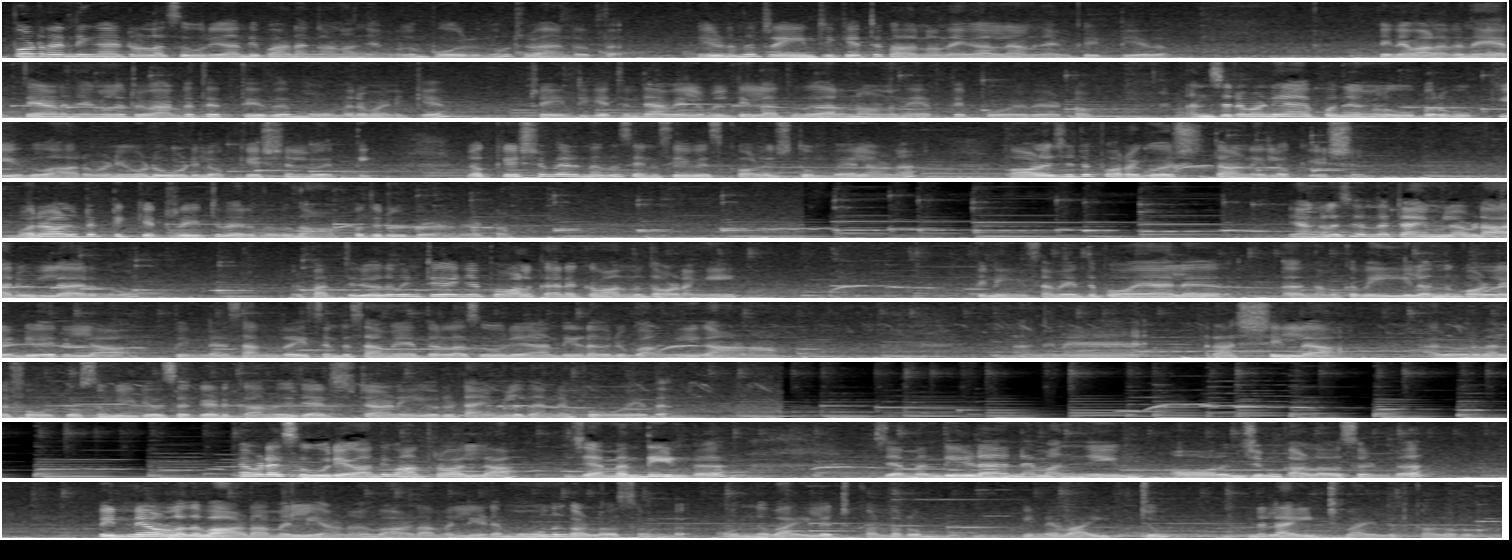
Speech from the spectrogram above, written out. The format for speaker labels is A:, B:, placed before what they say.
A: ഇപ്പോൾ ട്രെൻഡിങ് ആയിട്ടുള്ള സൂര്യകാന്തി പാടം കാണാൻ ഞങ്ങളും പോയിരുന്നു ട്രിവാൻഡ്രത്ത്. ഇവിടുന്ന് ട്രെയിൻ ടിക്കറ്റ് പതിനൊന്നേകാലിനാണ് ഞങ്ങൾക്ക് കിട്ടിയത്. പിന്നെ വളരെ നേരത്തെയാണ് ഞങ്ങൾ ട്രിവാൻഡ്രത്ത് എത്തിയത് മൂന്നര മണിക്ക്. ട്രെയിൻ ടിക്കറ്റിന്റെ അവൈലബിലിറ്റി ഇല്ലാത്തത് കാരണമാണ് നേരത്തെ പോയത് കേട്ടോ. അഞ്ചര മണിയായപ്പോൾ ഞങ്ങൾ ഊബർ ബുക്ക് ചെയ്തു ആറ് മണിയോടുകൂടി ലൊക്കേഷനിലും എത്തി. ലൊക്കേഷൻ വരുന്നത് സെന്റ് സേവിയസ് കോളേജ് തുമ്പയിലാണ്. കോളേജിന്റെ പുറകുവശത്താണ് ഈ ലൊക്കേഷൻ ഒരാളുടെ ടിക്കറ്റ് റേറ്റ് വരുന്നത് നാൽപ്പത് രൂപയാണ് കേട്ടോ. ഞങ്ങൾ ചെന്ന ടൈമിൽ അവിടെ ആരും ഇല്ലായിരുന്നു. ഒരു പത്തിരുപത് മിനിറ്റ് കഴിഞ്ഞപ്പോൾ ആൾക്കാരൊക്കെ വന്ന് തുടങ്ങി. പിന്നെ ഈ സമയത്ത് പോയാൽ നമുക്ക് വെയിലൊന്നും കൊള്ളേണ്ടി വരില്ല. പിന്നെ സൺറൈസിന്റെ സമയത്തുള്ള സൂര്യകാന്തിയുടെ ഒരു ഭംഗി കാണാം. അങ്ങനെ റഷില്ല അതുകൊണ്ട് നല്ല ഫോട്ടോസും വീഡിയോസും ഒക്കെ എടുക്കാമെന്ന് വിചാരിച്ചിട്ടാണ് ഈ ഒരു ടൈമിൽ തന്നെ പോയത്. അവിടെ സൂര്യകാന്തി മാത്രമല്ല ജമന്തി ഉണ്ട്. ജമന്തിയുടെ തന്നെ മഞ്ഞയും ഓറഞ്ചും കളേഴ്സ് ഉണ്ട്. പിന്നെ ഉള്ളത് വാടാമല്ലിയാണ്. വാടാമല്ലിയുടെ മൂന്ന് കളേഴ്സ് ഉണ്ട്. ഒന്ന് വയലറ്റ് കളറും പിന്നെ വൈറ്റും പിന്നെ ലൈറ്റ് വയലറ്റ് കളറും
